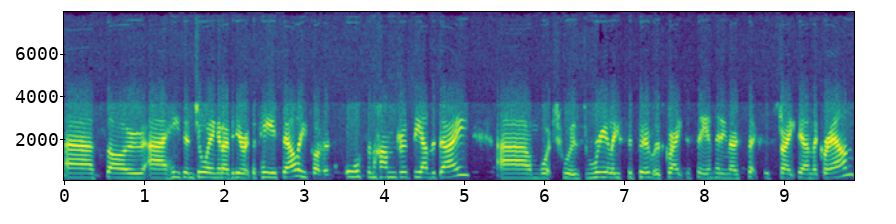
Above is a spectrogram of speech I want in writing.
uh, so uh, he's enjoying it over there at the PSL. He's got an awesome hundred the other day, um, which was really superb. It was great to see him hitting those sixes straight down the ground.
